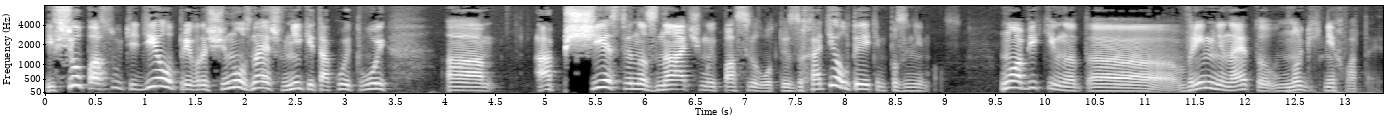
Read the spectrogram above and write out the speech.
И все, по сути дела, превращено, знаешь, в некий такой твой общественно значимый посыл. Вот ты захотел, ты этим позанимался. Но объективно э, времени на это у многих не хватает.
